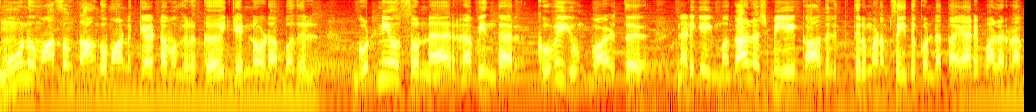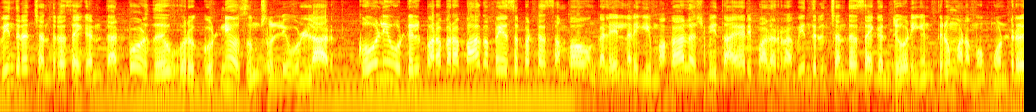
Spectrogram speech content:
மூணு மாதம் தாங்குமான்னு கேட்டவங்களுக்கு என்னோட பதில். குட் நியூஸ் சொன்ன ரவீந்தர் குவியும் வாழ்த்து. நடிகை மகாலட்சுமியை காதலித்து திருமணம் செய்து கொண்ட தயாரிப்பாளர் ரவீந்திரன் சந்திரசேகரன் தற்பொழுது ஒரு குட் நியூஸும் சொல்லியுள்ளார். கோலிவுட்டில் பரபரப்பாக பேசப்பட்ட சம்பவங்களில் நடிகை மகாலட்சுமி தயாரிப்பாளர் ரவீந்திரன் சந்திரசேகர் ஜோடியின் திருமணமும் ஒன்று.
